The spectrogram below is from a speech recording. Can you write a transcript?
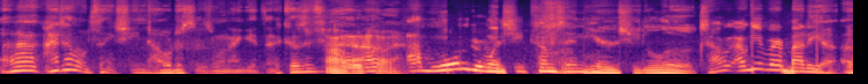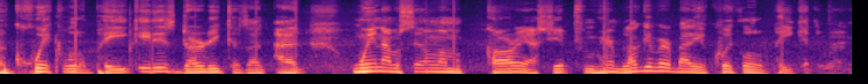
Uh, I don't think she notices when I get that because if Oh, I, okay. I, I wonder when she comes in here and she looks. I'll, I'll give everybody a, a quick little peek. It is dirty because I, I when I was selling on Mercari, I shipped from here, but I'll give everybody a quick little peek at the room.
